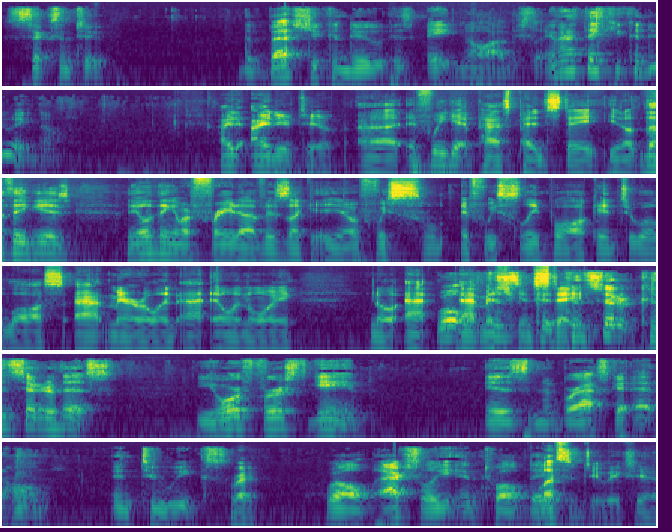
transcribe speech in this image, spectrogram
six and two. The best you can do is eight and zero, obviously, and I think you can do eight and oh. zero. I, I do too. Uh, if we get past Penn State, you know, the thing is, the only thing I'm afraid of is like you know if we sl- if we sleepwalk into a loss at Maryland, at Illinois, you know, at Well, at Michigan cons- State. Consider consider this: your first game is Nebraska at home in two weeks. right, Well, actually, in twelve days. less than two weeks. Yeah.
